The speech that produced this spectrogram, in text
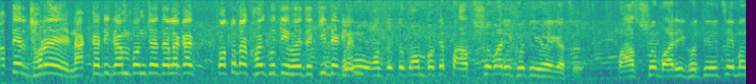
রাতের ঝড়ে নাককাটি গ্রাম পঞ্চায়েত এলাকায় কতটা ক্ষয়ক্ষতি হয়েছে, কি দেখলেন? অন্তত কমপক্ষে পাঁচশো বাড়ি ক্ষতি হয়ে গেছে। পাঁচশো বাড়ি ক্ষতি হয়েছে এবং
